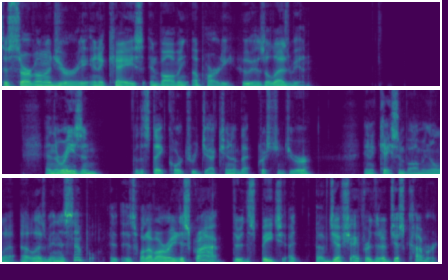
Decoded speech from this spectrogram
to serve on a jury in a case involving a party who is a lesbian. And the reason for the state court's rejection of that Christian juror in a case involving a, le- a lesbian is simple. It's what I've already described through the speech uh, of Jeff Shafer that I've just covered.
